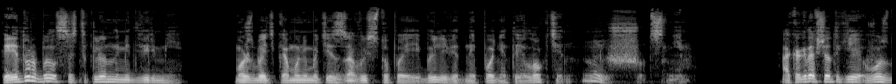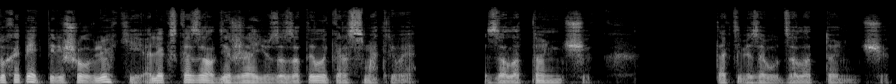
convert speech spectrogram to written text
Коридор был со стекленными дверьми. Может быть, кому-нибудь из-за выступа и были видны поднятые локти, ну и шут с ним. А когда все-таки воздух опять перешел в легкие, Олег сказал, держа ее за затылок и рассматривая. — Золотончик. Так тебя зовут, Золотончик.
